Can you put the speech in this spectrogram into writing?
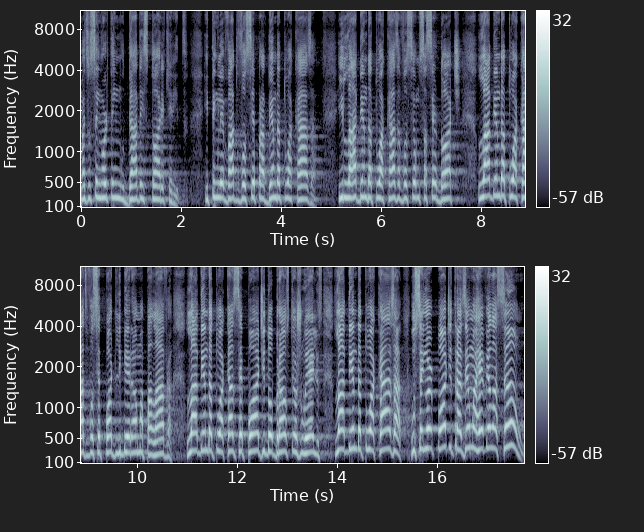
mas o Senhor tem mudado a história, querido, e tem levado você para dentro da tua casa. E lá dentro da tua casa você é um sacerdote, Lá dentro da tua casa você pode liberar uma palavra. Lá dentro da tua casa você pode dobrar os teus joelhos. Lá dentro da tua casa o Senhor pode trazer uma revelação.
